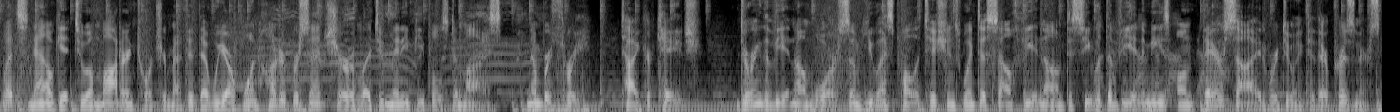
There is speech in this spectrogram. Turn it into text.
Let's now get to a modern torture method that we are 100% sure led to many people's demise. Number 3. Tiger Cage during the Vietnam War, some U.S. politicians went to South Vietnam to see what the Vietnamese on their side were doing to their prisoners.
